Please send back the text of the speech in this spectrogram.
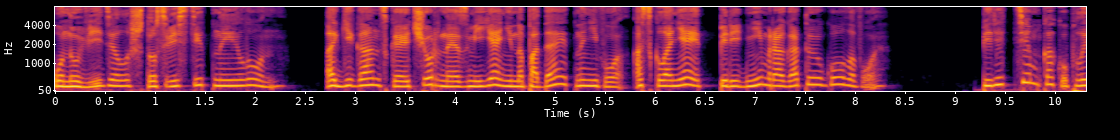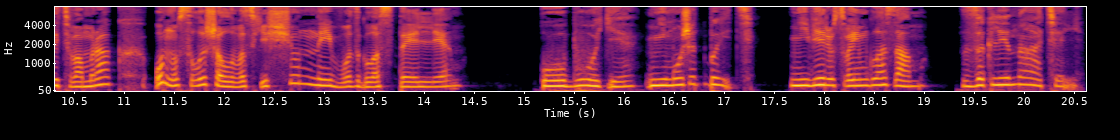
Он увидел, что свистит Нейлон, а гигантская черная змея не нападает на него, а склоняет перед ним рогатую голову. Перед тем, как уплыть во мрак, он услышал восхищенный возглас Телли. «О боги, не может быть! Не верю своим глазам! Заклинатель!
